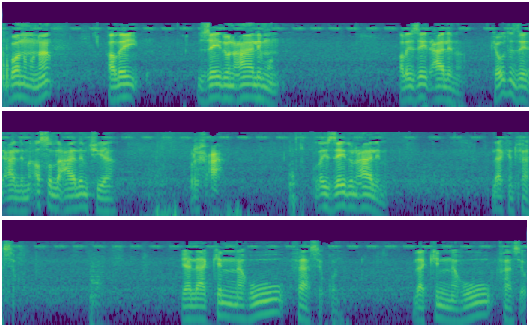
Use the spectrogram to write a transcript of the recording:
بونمنا علي زيد عالم. علي زيد عالمة كوت زيد عالمة أصل عالم شيا؟ رفعة. علي زيد عالم. لكن فاسق. يا لكنه فاسق. لكنه فاسق.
